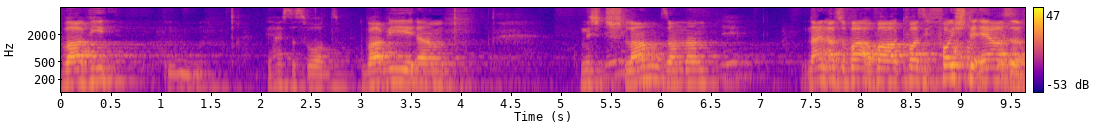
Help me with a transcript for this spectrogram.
war wie, wie heißt das Wort? War wie, ähm, nicht Schlamm, sondern, nein, also war, war quasi feuchte Erde.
